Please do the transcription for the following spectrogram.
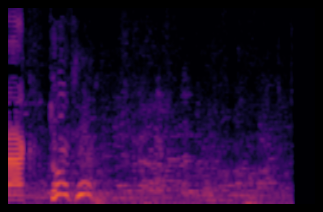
Back. God damn.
